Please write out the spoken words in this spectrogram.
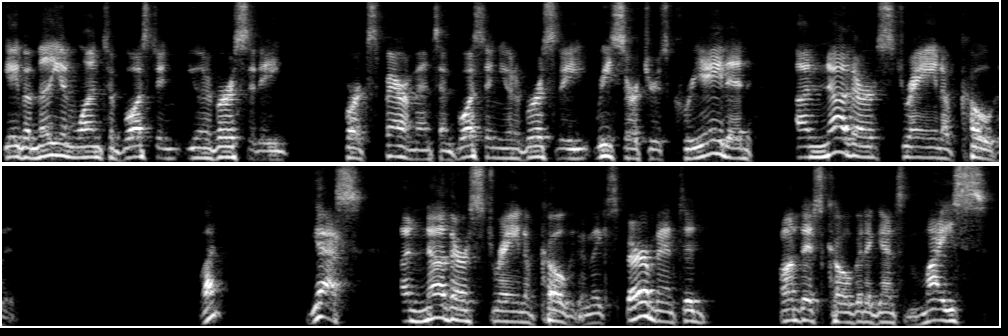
gave a million one to Boston University for experiments, and Boston University researchers created another strain of COVID. What? Yes, another strain of COVID. And they experimented on this COVID against mice.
